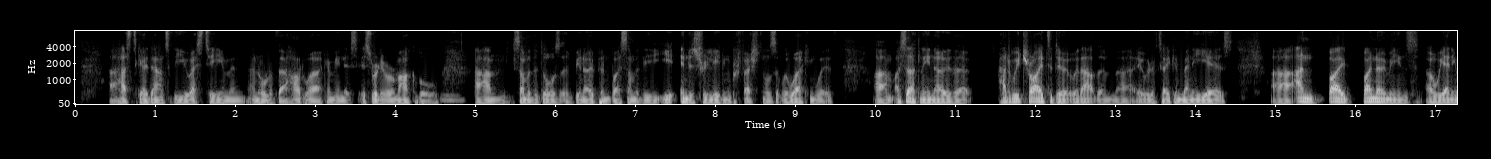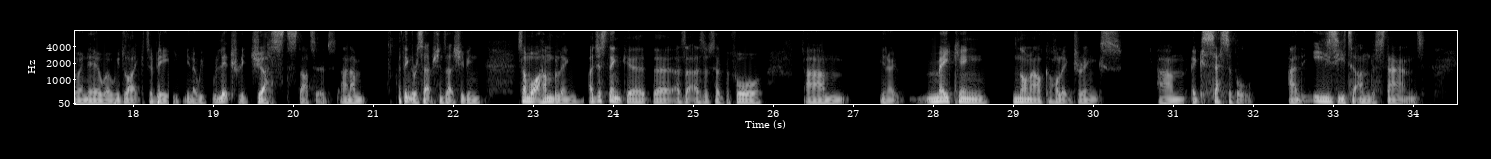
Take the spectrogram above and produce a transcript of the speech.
uh, has to go down to the US team and and all of their hard work. I mean it's it's really remarkable um, some of the doors that have been opened by some of the industry leading professionals that we're working with. Um, I certainly know that had we tried to do it without them, uh, it would have taken many years. Uh, and by by no means are we anywhere near where we'd like to be. You know, we, we literally just started, and I'm, I think the reception's actually been somewhat humbling. I just think uh, the as as I've said before, um, you know, making non-alcoholic drinks um, accessible and mm. easy to understand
